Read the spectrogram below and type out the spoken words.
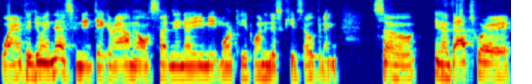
why aren't they doing this? And you dig around and all of a sudden you know you meet more people and it just keeps opening. So you know that's where it,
